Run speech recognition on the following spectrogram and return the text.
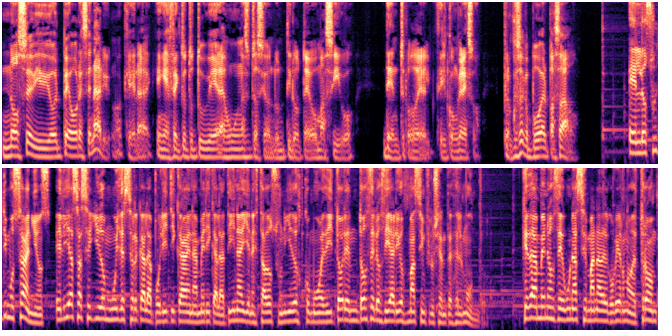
no se vivió el peor escenario, que era que en efecto tú tuvieras una situación de un tiroteo masivo dentro del, del Congreso. Pero cosa que pudo haber pasado. En los últimos años, Elías ha seguido muy de cerca la política en América Latina y en Estados Unidos como editor en dos de los diarios más influyentes del mundo. Queda menos de una semana del gobierno de Trump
